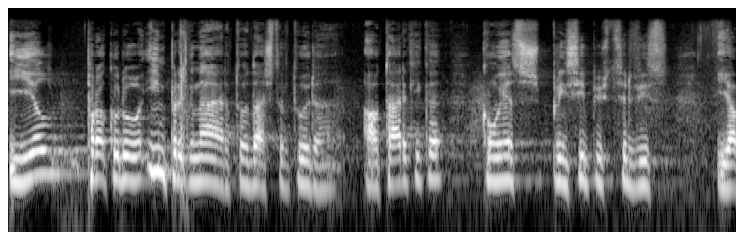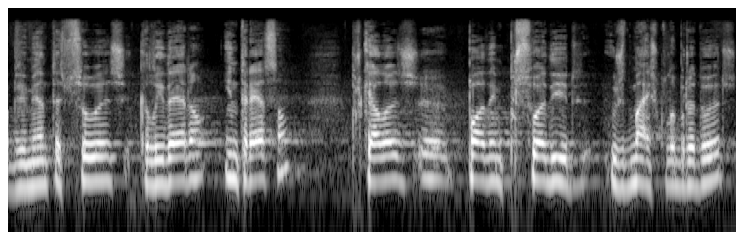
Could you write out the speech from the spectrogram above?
E ele procurou impregnar toda a estrutura autárquica com esses princípios de serviço E, obviamente, as pessoas que lideram interessam, porque elas uh, podem persuadir os demais colaboradores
